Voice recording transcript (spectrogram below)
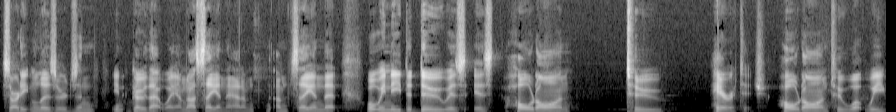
start eating lizards and you know, go that way. I'm not saying that. I'm I'm saying that what we need to do is is hold on to heritage. Hold on to what we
